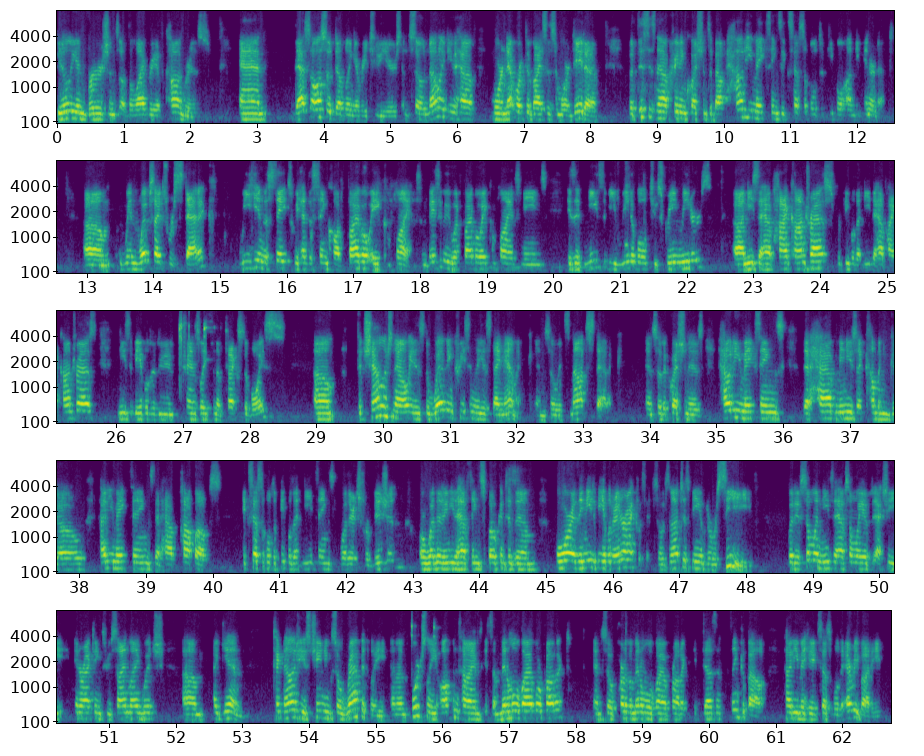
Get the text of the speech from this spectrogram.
billion versions of the Library of Congress. And that's also doubling every two years. And so not only do you have more network devices and more data, but this is now creating questions about how do you make things accessible to people on the internet. Um, when websites were static, we here in the States, we had this thing called 508 compliance. And basically what 508 compliance means is it needs to be readable to screen readers, uh, needs to have high contrast for people that need to have high contrast, needs to be able to do translation of text to voice. Um, the challenge now is the web increasingly is dynamic, and so it's not static. And so the question is, how do you make things that have menus that come and go? How do you make things that have pop-ups accessible to people that need things, whether it's for vision or whether they need to have things spoken to them or they need to be able to interact with it. So it's not just being able to receive, but if someone needs to have some way of actually interacting through sign language, um, again, technology is changing so rapidly, and unfortunately, oftentimes it's a minimal viable product. And so part of a minimal viable product, it doesn't think about how do you make it accessible to everybody.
